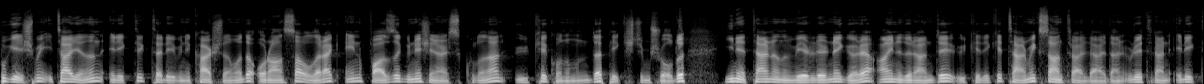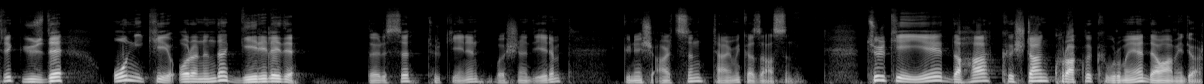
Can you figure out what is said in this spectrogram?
Bu gelişme İtalya'nın elektrik talebini karşılamada oransal olarak en fazla güneş enerjisi kullanan ülke konumunu da pekiştirmiş oldu. Yine Terna'nın verilerine göre aynı dönemde ülkedeki termik santrallerden üretilen elektrik %12 oranında geriledi. Darısı Türkiye'nin başına diyelim. Güneş artsın, termik azalsın. Türkiye'yi daha kıştan kuraklık vurmaya devam ediyor.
